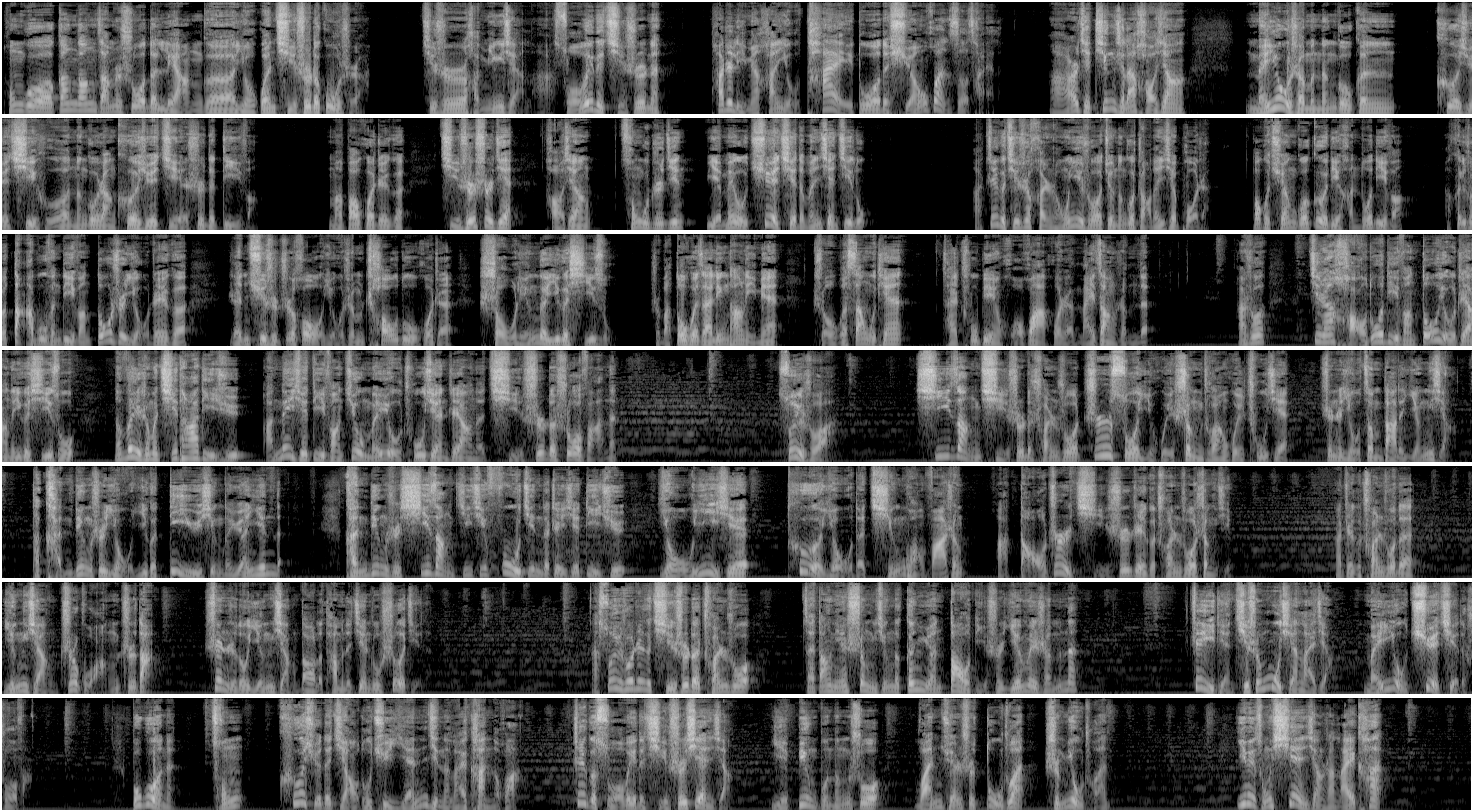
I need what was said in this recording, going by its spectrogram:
通过刚刚咱们说的两个有关起尸的故事啊，其实很明显了啊。所谓的起尸呢，它这里面含有太多的玄幻色彩了啊，而且听起来好像没有什么能够跟科学契合、能够让科学解释的地方。那么，包括这个起尸事件，好像。从古至今也没有确切的文献记录，啊，这个其实很容易说就能够找到一些破绽，包括全国各地很多地方啊，可以说大部分地方都是有这个人去世之后有什么超度或者守灵的一个习俗，是吧？都会在灵堂里面守个三五天才出殡火化或者埋葬什么的，啊，说既然好多地方都有这样的一个习俗，那为什么其他地区啊那些地方就没有出现这样的起尸的说法呢？所以说啊，西藏起尸的传说之所以会盛传、会出现，甚至有这么大的影响，它肯定是有一个地域性的原因的，肯定是西藏及其附近的这些地区有一些特有的情况发生啊，导致起尸这个传说盛行。那这个传说的影响之广之大，甚至都影响到了他们的建筑设计了。那所以说，这个起尸的传说。在当年盛行的根源到底是因为什么呢？这一点其实目前来讲没有确切的说法。不过呢，从科学的角度去严谨的来看的话，这个所谓的起尸现象也并不能说完全是杜撰是谬传。因为从现象上来看，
